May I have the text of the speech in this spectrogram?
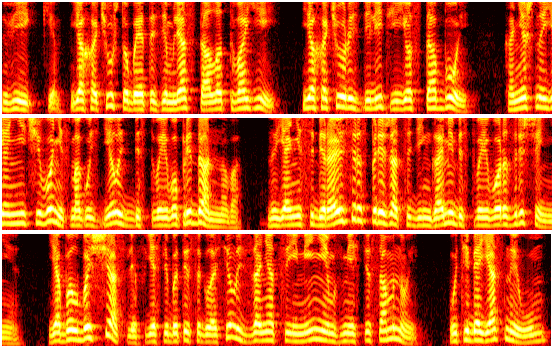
Викки, я хочу, чтобы эта земля стала твоей. Я хочу разделить ее с тобой. Конечно, я ничего не смогу сделать без твоего приданного, но я не собираюсь распоряжаться деньгами без твоего разрешения. Я был бы счастлив, если бы ты согласилась заняться имением вместе со мной. У тебя ясный ум.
